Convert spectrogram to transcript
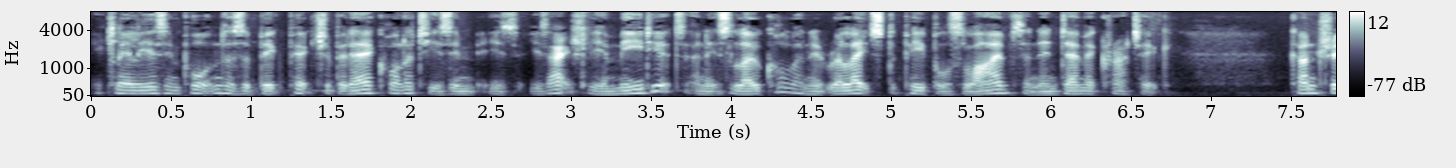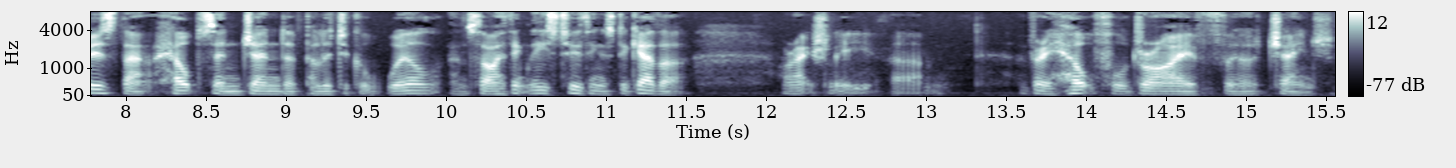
It clearly is important as a big picture, but air quality is, is is actually immediate and it's local and it relates to people's lives and in democratic countries that helps engender political will. And so I think these two things together are actually um, a very helpful drive for change.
